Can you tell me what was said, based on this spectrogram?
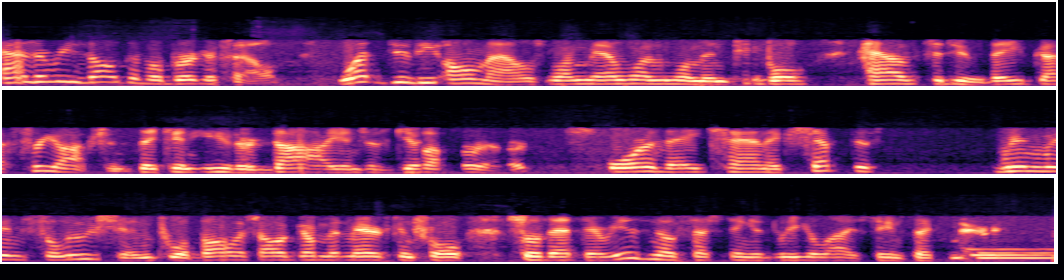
as a result of Obergefell, what do the OMOWs, one man, one woman people have to do? They've got three options. They can either die and just give up forever, or they can accept this win-win solution to abolish all government marriage control so that there is no such thing as legalized same-sex marriage.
